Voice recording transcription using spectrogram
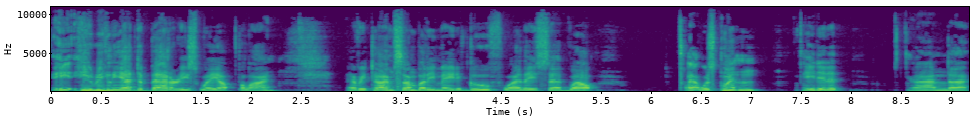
He, he really had to batter his way up the line. Every time somebody made a goof, why they said, well, that was Quentin. he did it. And uh,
